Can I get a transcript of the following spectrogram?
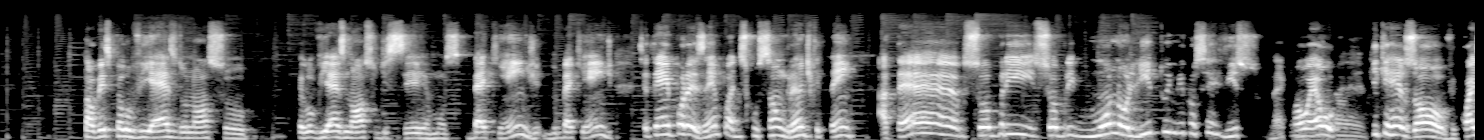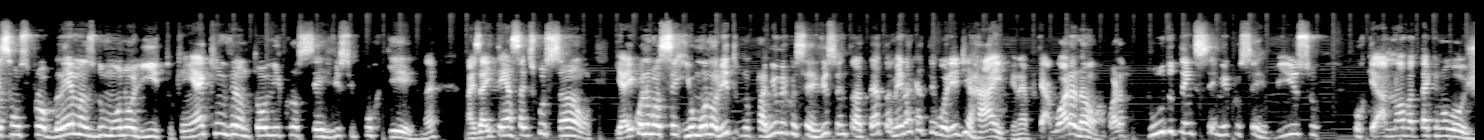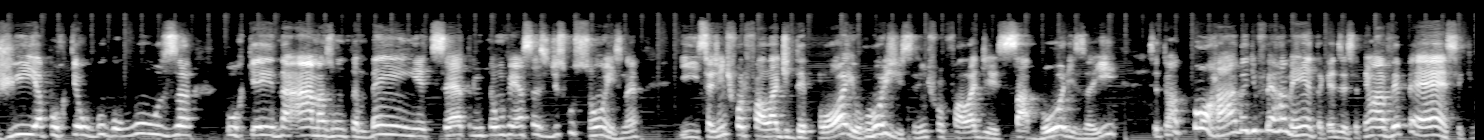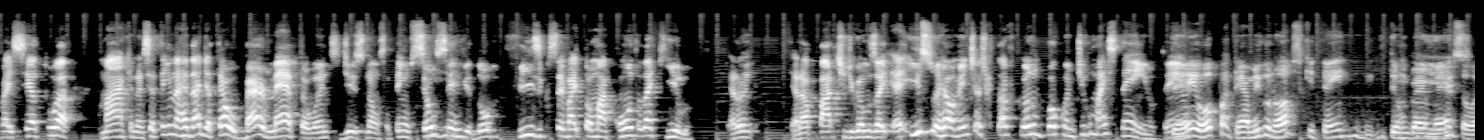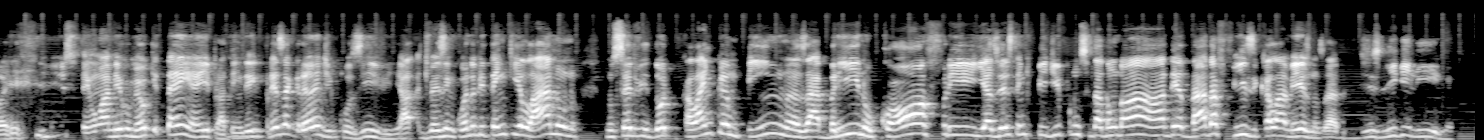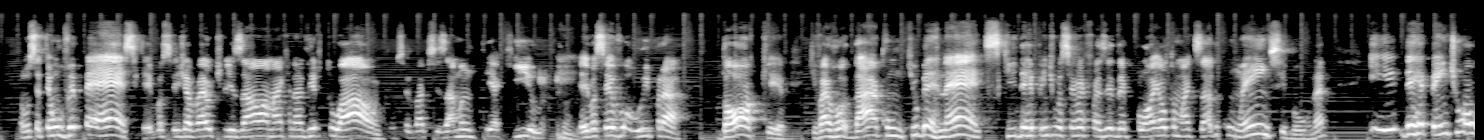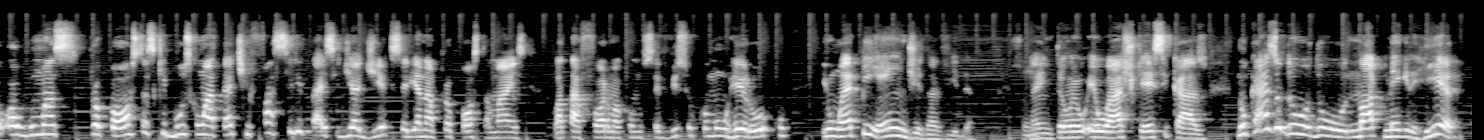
talvez pelo viés do nosso, pelo viés nosso de sermos back-end, do back-end, você tem aí, por exemplo, a discussão grande que tem até sobre, sobre monolito e microserviço, né? Qual é o, o que, que resolve? Quais são os problemas do monolito? Quem é que inventou microserviço e por quê, né? Mas aí tem essa discussão. E aí quando você e o monolito, para mim o microserviço entra até também na categoria de hype, né? Porque agora não, agora tudo tem que ser microserviço, porque a nova tecnologia, porque o Google usa, porque na Amazon também, etc. Então vem essas discussões, né? E se a gente for falar de deploy hoje, se a gente for falar de sabores aí, você tem uma porrada de ferramenta. Quer dizer, você tem uma VPS, que vai ser a tua máquina. Você tem, na verdade, até o bare metal antes disso. Não, você tem o seu uhum. servidor físico, você vai tomar conta daquilo. Era era a parte, digamos aí. É, isso realmente acho que tá ficando um pouco antigo, mas tem. Eu tenho... Tem, opa, tem amigo nosso que tem, tem um bare metal aí. Isso, tem um amigo meu que tem aí, para atender empresa grande, inclusive. De vez em quando ele tem que ir lá no, no servidor, ficar lá em Campinas, abrir no cofre, e às vezes tem que pedir para um cidadão dar uma, uma dedada física lá mesmo, sabe? Desliga e liga. Então você tem um VPS, que aí você já vai utilizar uma máquina virtual, então você vai precisar manter aquilo. E aí você evolui para Docker, que vai rodar com Kubernetes, que de repente você vai fazer deploy automatizado com Ansible, né? E de repente algumas propostas que buscam até te facilitar esse dia a dia, que seria na proposta mais plataforma como serviço, como o Heroku e um app-end da vida. Né? Então eu, eu acho que é esse caso. No caso do, do Not Made Here,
